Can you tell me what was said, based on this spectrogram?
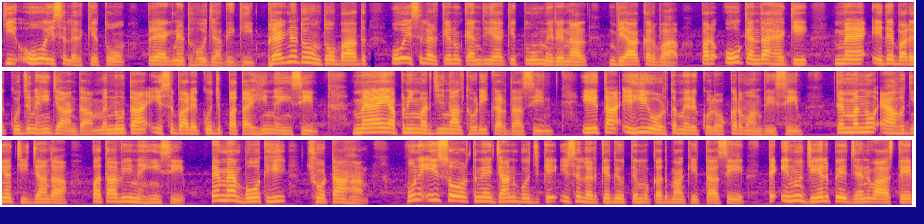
ਕਿ ਉਹ ਇਸ ਲੜਕੇ ਤੋਂ ਪ੍ਰੈਗਨੈਂਟ ਹੋ ਜਾਵੇਗੀ। ਪ੍ਰੈਗਨੈਂਟ ਹੋਣ ਤੋਂ ਬਾਅਦ ਉਹ ਇਸ ਲੜਕੇ ਨੂੰ ਕਹਿੰਦੀ ਹੈ ਕਿ ਤੂੰ ਮੇਰੇ ਨਾਲ ਵਿਆਹ ਕਰਵਾ। ਪਰ ਉਹ ਕਹਿੰਦਾ ਹੈ ਕਿ ਮੈਂ ਇਹਦੇ ਬਾਰੇ ਕੁਝ ਨਹੀਂ ਜਾਣਦਾ। ਮੈਨੂੰ ਤਾਂ ਇਸ ਬਾਰੇ ਕੁਝ ਪਤਾ ਹੀ ਨਹੀਂ ਸੀ। ਮੈਂ ਇਹ ਆਪਣੀ ਮਰਜ਼ੀ ਨਾਲ ਥੋੜੀ ਕਰਦਾ ਸੀ। ਇਹ ਤਾਂ ਇਹੀ ਔਰਤ ਮੇਰੇ ਕੋਲੋਂ ਕਰਵਾਉਂਦੀ ਸੀ। ਤੇ ਮੈਨੂੰ ਇਹੋ ਜਿਹੀਆਂ ਚੀਜ਼ਾਂ ਦਾ ਪਤਾ ਵੀ ਨਹੀਂ ਸੀ। ਤੇ ਮੈਂ ਬਹੁਤ ਹੀ ਛੋਟਾ ਹਾਂ। ਹੁਣ ਇਸ ਔਰਤ ਨੇ ਜਾਣਬੁੱਝ ਕੇ ਇਸ ਲੜਕੇ ਦੇ ਉੱਤੇ ਮੁਕੱਦਮਾ ਕੀਤਾ ਸੀ ਤੇ ਇਹਨੂੰ ਜੇਲ੍ਹ ਭੇਜਣ ਵਾਸਤੇ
